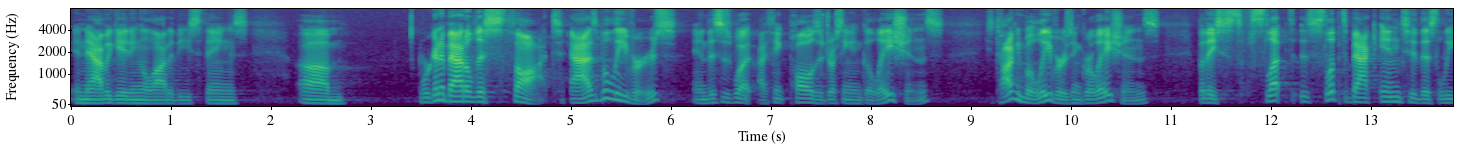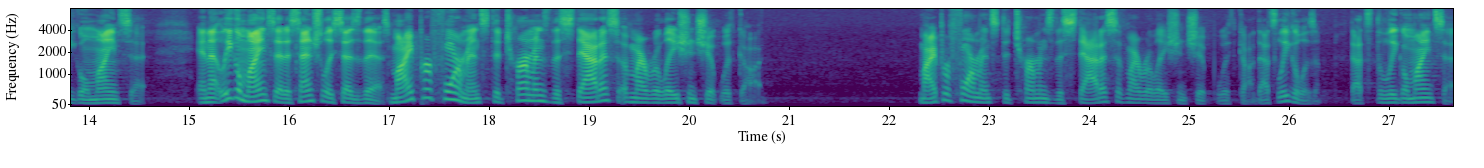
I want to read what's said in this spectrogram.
in navigating a lot of these things. Um, we're going to battle this thought as believers, and this is what I think Paul is addressing in Galatians. He's talking to believers in Galatians, but they slept, slipped back into this legal mindset. And that legal mindset essentially says this My performance determines the status of my relationship with God. My performance determines the status of my relationship with God. That's legalism. That's the legal mindset.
